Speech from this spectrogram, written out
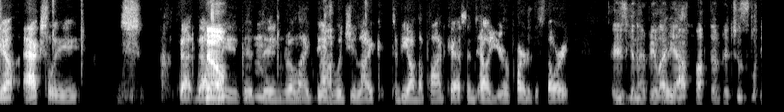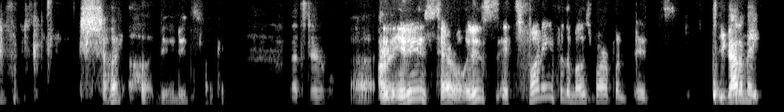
yeah, actually, that that would No. be a good Mm-mm. thing. We're like, dude, No. would you like to be on the podcast and tell your part of the story? He's gonna be like, Like- "Yeah, fuck them bitches." Shut up, dude. It's fucking. That's terrible. Uh, it, right. it is terrible. It is. It's funny for the most part, but it's You got to make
